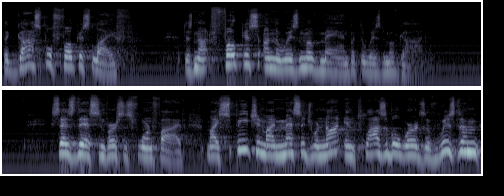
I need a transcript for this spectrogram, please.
the gospel focused life does not focus on the wisdom of man, but the wisdom of God He says this in verses 4 and 5 My speech and my message were not in plausible words of wisdom,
